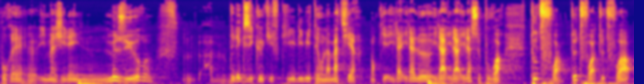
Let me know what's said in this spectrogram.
pourrait euh, imaginer une mesure de l'exécutif qui est limitée en la matière. Donc il a, il a, le, il a, il a, il a ce pouvoir. Toutefois, toutefois, toutefois,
